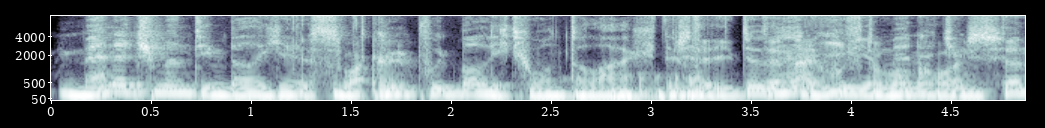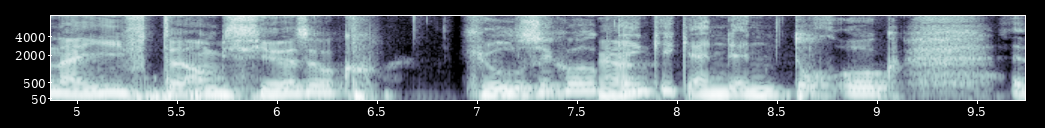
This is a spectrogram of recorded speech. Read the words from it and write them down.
management in België, is zwak, clubvoetbal, ligt gewoon te laag. Er zijn Te, te, naïef goede managers. Te naïef, te ambitieus ook. Gulzig ook, Ja. denk ik. En, en toch ook eh,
